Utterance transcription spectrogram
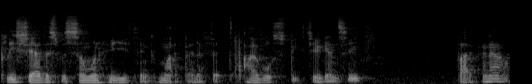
please share this with someone who you think might benefit. I will speak to you again soon. Bye for now.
